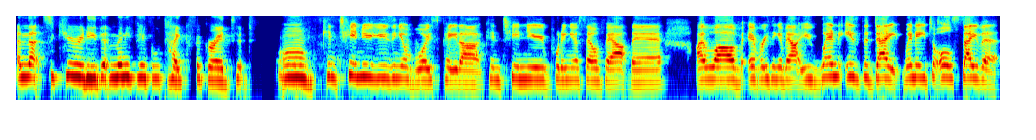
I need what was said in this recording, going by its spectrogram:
and that security that many people take for granted. Mm, continue using your voice, Peta. Continue putting yourself out there. I love everything about you. When is the date? We need to all save it.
